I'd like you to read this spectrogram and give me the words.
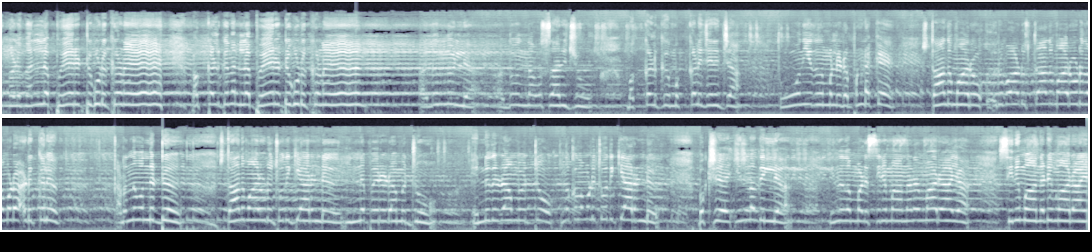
നിങ്ങൾ നല്ല പേരിട്ട് കൊടുക്കണേ. മക്കൾക്ക് നല്ല പേരിട്ട് കൊടുക്കണേ. അതൊന്നുമില്ല. അതൊന്ന് അവസാനിച്ചു. മക്കൾക്ക് മക്കൾ ജനിച്ച തോന്നിയത് നമ്മളുടെ പണ്ടൊക്കെ ഉസ്താദുമാരോ ഒരുപാട് ഉസ്താദുമാരോട് നമ്മുടെ അടുക്കൽ കടന്നു വന്നിട്ട് സ്ഥാനമാരോട് ചോദിക്കാറുണ്ട് ഇന്ന പേരിടാൻ പറ്റുമോ? എന്നതിടാൻ പറ്റുമോ? എന്നൊക്കെ നമ്മൾ ചോദിക്കാറുണ്ട്. പക്ഷേ ഇന്നതില്ല. ഇന്ന് നമ്മൾ സിനിമാ നടന്മാരായ സിനിമാ നടിമാരായ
